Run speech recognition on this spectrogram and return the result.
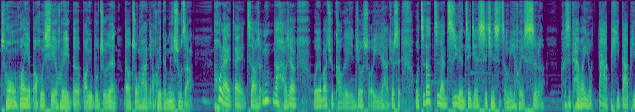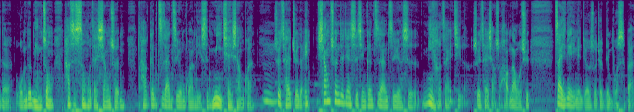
从荒野保护协会的保育部主任到中华鸟会的秘书长。后来再知道说，嗯，那好像我要不要去考个研究所一样？就是我知道自然资源这件事情是怎么一回事了。可是台湾有大批大批的我们的民众，他是生活在乡村，他跟自然资源管理是密切相关，嗯，所以才觉得，哎，乡村这件事情跟自然资源是密合在一起的，所以才想说，好，那我去再念一个研究所，就念博士班。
